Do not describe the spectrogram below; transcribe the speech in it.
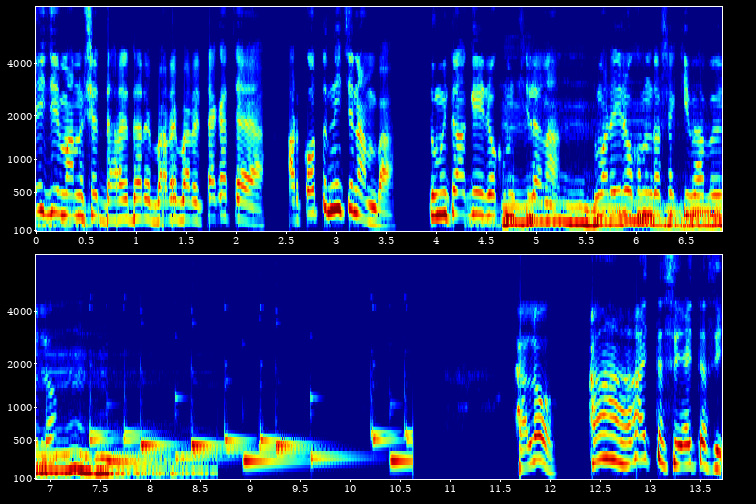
এই যে মানুষের ধারে ধারে, বারে বারে টাকা চায়া, আর কত নিচে নামবা? তুমি তো আগে এরকম ছিল না। তোমার এইরকম দশা কীভাবে হইল? হ্যালো? হ্যাঁ আইতাছি আইতাছি।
